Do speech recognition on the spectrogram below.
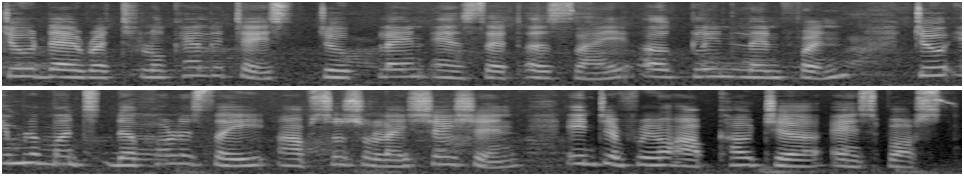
to direct localities to plan and set aside a clean land fund to implement the policy of socialization in the field of culture and sports.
